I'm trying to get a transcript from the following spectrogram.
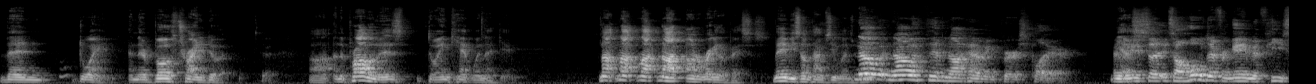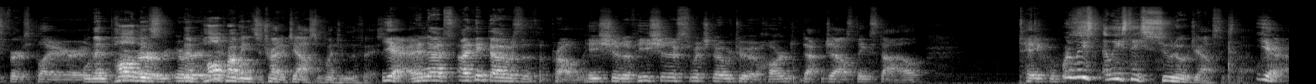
than Dwayne, and they're both trying to do it. Yeah. Uh, and the problem is Dwayne can't win that game. Not not not not on a regular basis. Maybe sometimes he wins. No, not with him not having first player. I mean, Yes. it's a, it's a whole different game if he's first player. Well, then Paul Or- needs. or- then or- Paul probably needs to try to joust and punch him in the face. Yeah, and that's I think that was the, the problem. He should have he should have switched over to a hard jousting style. Take Or at least at least a pseudo jousting style. yeah,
